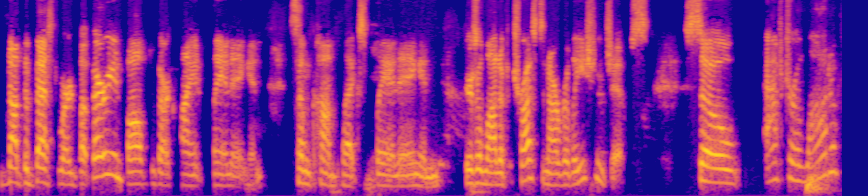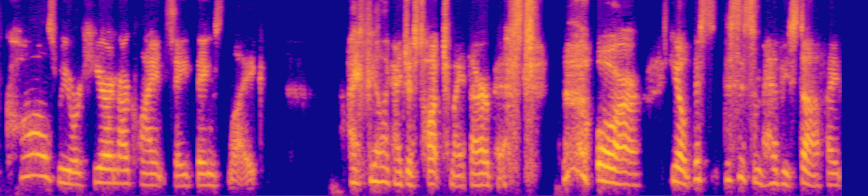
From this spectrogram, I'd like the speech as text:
not the best word, but very involved with our client planning and some complex planning. And there's a lot of trust in our relationships. So after a lot of calls, we were hearing our clients say things like, I feel like I just talked to my therapist. or, you know, this this is some heavy stuff. I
